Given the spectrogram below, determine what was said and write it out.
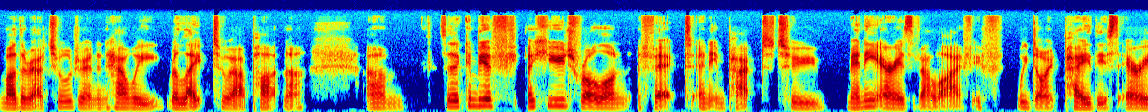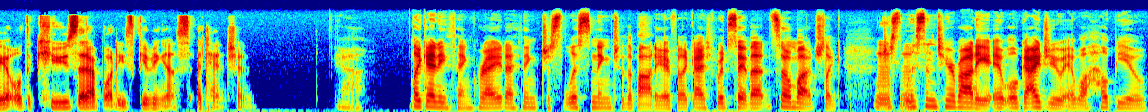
mother our children and how we relate to our partner. Um, so there can be a, huge roll on effect and impact to many areas of our life if we don't pay this area or the cues that our body's giving us attention. Yeah like anything, right? I think just listening to the body. I feel like I would say that so much. Like, mm-hmm. just listen to your body. It will guide you. It will help you.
